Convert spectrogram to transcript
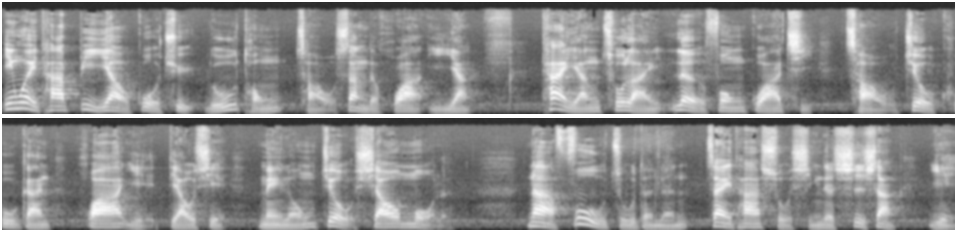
因为他必要过去，如同草上的花一样。太阳出来，热风刮起，草就枯干，花也凋谢，美容就消没了。那富足的人，在他所行的事上，也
